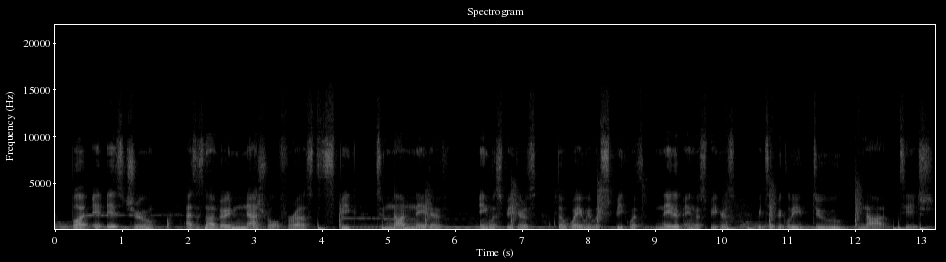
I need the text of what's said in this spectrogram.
but it is true as it's not very natural for us to speak to non native English speakers the way we would speak with native English speakers. We typically do not teach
